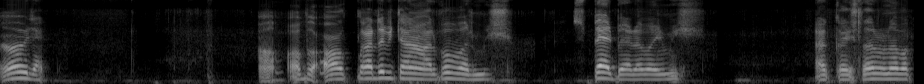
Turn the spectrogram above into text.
Ama bir dakika. Abi altlarda bir tane araba varmış. Süper bir arabaymış. Arkadaşlar ona bak.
